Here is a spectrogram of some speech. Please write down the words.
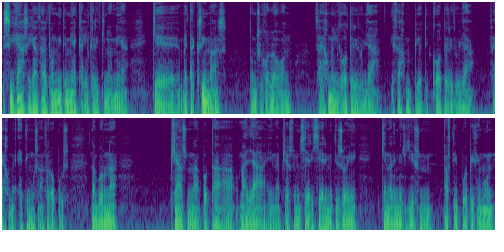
σιγά σιγά θα δομείται μια καλύτερη κοινωνία και μεταξύ μας, των ψυχολόγων, θα έχουμε λιγότερη δουλειά ή θα έχουμε ποιοτικότερη δουλειά. Θα έχουμε έτοιμους ανθρώπους να μπορούν να πιάσουν από τα μαλλιά ή να πιάσουν χέρι-χέρι με τη ζωή και να δημιουργήσουν αυτοί που επιθυμούν.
